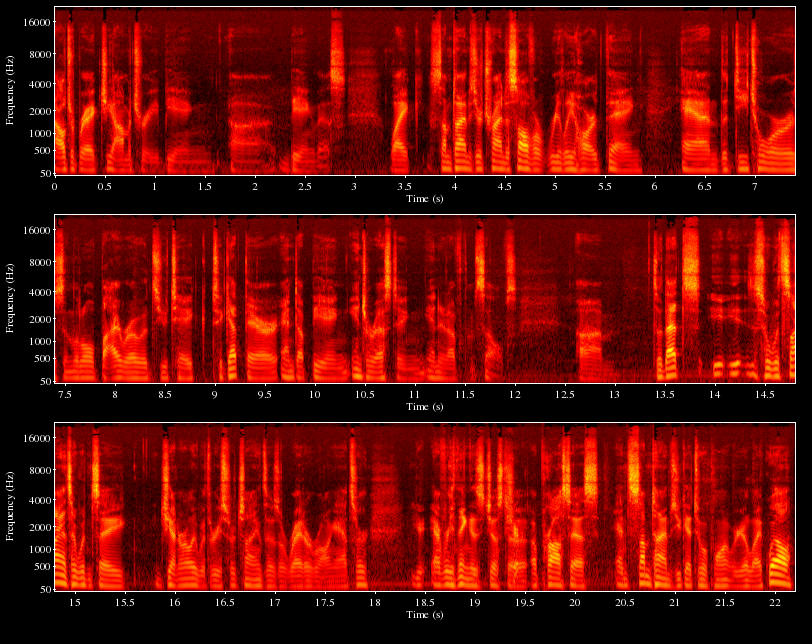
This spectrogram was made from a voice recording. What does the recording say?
algebraic geometry being uh, being this. Like sometimes you're trying to solve a really hard thing, and the detours and little byroads you take to get there end up being interesting in and of themselves. Um, so that's so with science, I wouldn't say generally with research science there's a right or wrong answer. you everything is just Sure. a, a process, and sometimes you get to a point where you're like, well,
